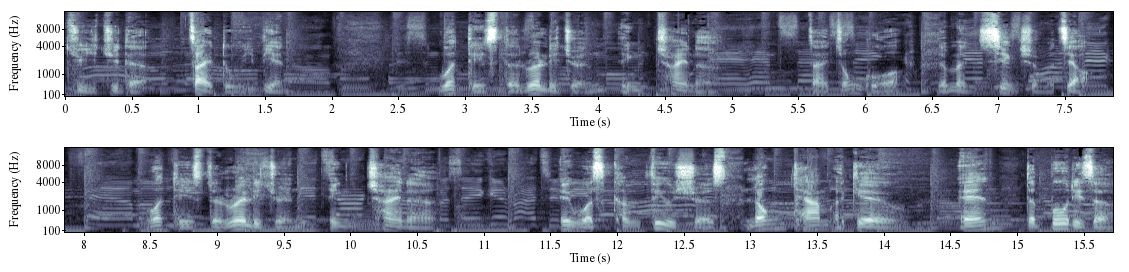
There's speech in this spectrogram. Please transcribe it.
句一句的再读一遍。What is the religion in China？在中国，人们信什么教？What is the religion in China? It was Confucius long time ago, and the Buddhism.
